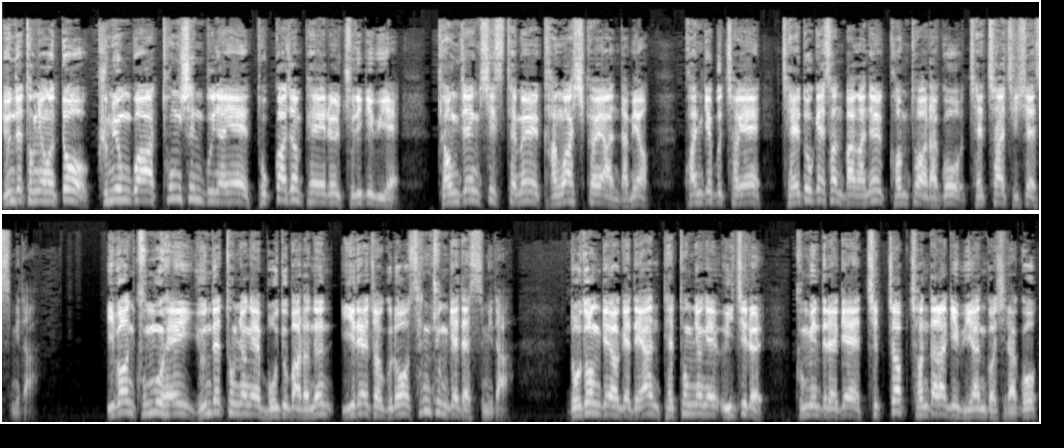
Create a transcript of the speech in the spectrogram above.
윤 대통령은 또 금융과 통신 분야의 독과점 폐해를 줄이기 위해 경쟁 시스템을 강화시켜야 한다며 관계부처의 제도 개선 방안을 검토하라고 재차 지시했습니다. 이번 국무회의 윤 대통령의 모두 발언은 이례적으로 생중계됐습니다. 노동개혁에 대한 대통령의 의지를 국민들에게 직접 전달하기 위한 것이라고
